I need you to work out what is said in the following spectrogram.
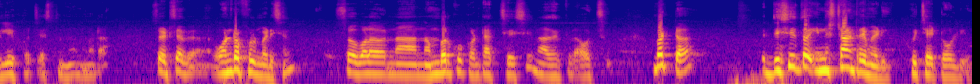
రిలీఫ్ వచ్చేస్తుంది అనమాట so it's a wonderful medicine so వాళ్ళ నా నంబర్కు కాంటాక్ట్ చేసి నా దగ్గరికి రావచ్చు. But this is the instant remedy which I told you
